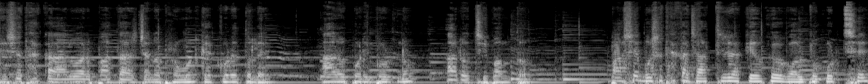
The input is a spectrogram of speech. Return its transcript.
ভেসে থাকা আলো আর বাতাস যেন ভ্রমণকে করে তোলে আরও পরিপূর্ণ, আরও জীবন্ত। পাশে বসে থাকা যাত্রীরা কেউ কেউ গল্প করছে,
